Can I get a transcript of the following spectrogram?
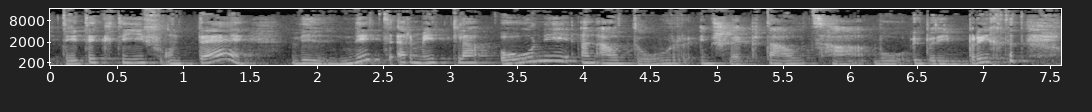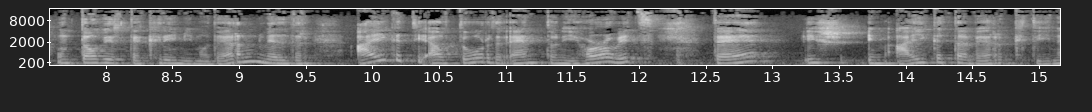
Detektiv und der will nicht ermitteln, ohne einen Autor im Schlepptau zu haben, der über ihn berichtet. Und da wird der Krimi modern, weil der eigene Autor, der Anthony Horowitz, der ist im eigenen Werk drin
